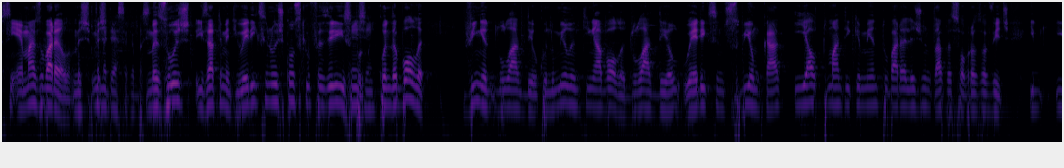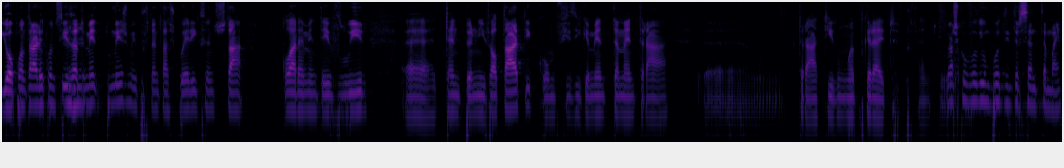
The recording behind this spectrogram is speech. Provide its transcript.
sim, é mais o Barella, mas, mas mas hoje, exatamente, e o Eriksen hoje conseguiu fazer isso, Sim, porque sim. quando a bola vinha do lado dele, quando o Milan tinha a bola do lado dele, o Eriksen subia um bocado e automaticamente o Baralha juntava-se ao Brozovic. E, e ao contrário acontecia Uhum. exatamente do mesmo, e portanto acho que o Eriksen está claramente a evoluir, eh, tanto a nível tático como fisicamente também terá, eh, terá tido um upgrade. Portanto, Eu acho que houve ali um ponto interessante também,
